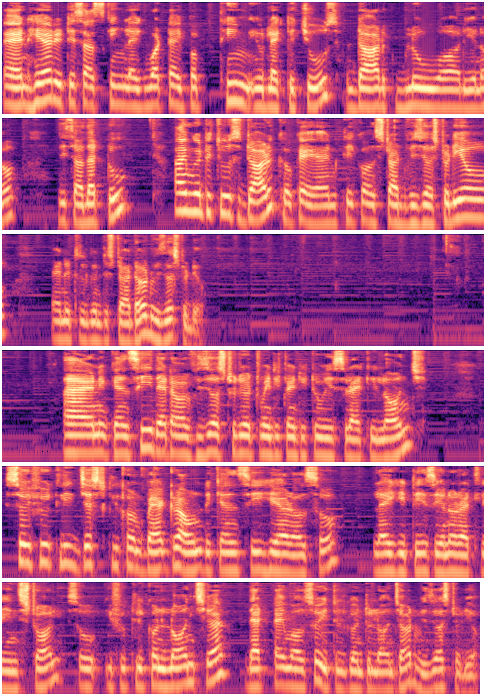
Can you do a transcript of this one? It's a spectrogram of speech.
and here it is asking like what type of theme you'd like to choose dark blue or you know these other two. I'm going to choose dark okay and click on start visual studio and it will going to start out visual studio and you can see that our Visual Studio 2022 is rightly launched. So if you click just click on background you can see here also like it is you know rightly installed. So if you click on launch here that time also it will going to launch our Visual Studio.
